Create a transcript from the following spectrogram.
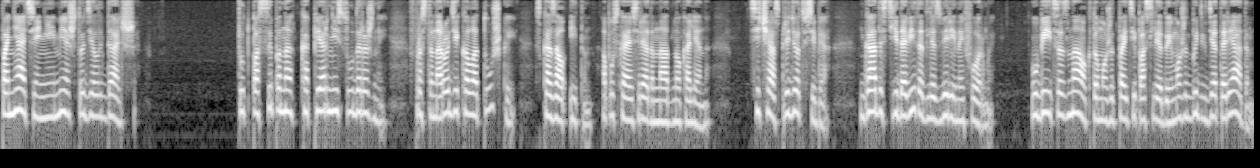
понятия не имея, что делать дальше. «Тут посыпано коперней судорожной, в простонародье колотушкой», — сказал Итан, опускаясь рядом на одно колено. «Сейчас придет в себя. Гадость ядовита для звериной формы. Убийца знал, кто может пойти по следу и может быть где-то рядом».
